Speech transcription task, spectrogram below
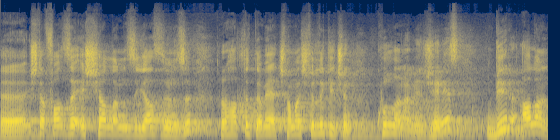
e, işte fazla eşyalarınızı yazdığınızı rahatlıkla veya çamaşırlık için kullanabileceğiniz bir alan.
